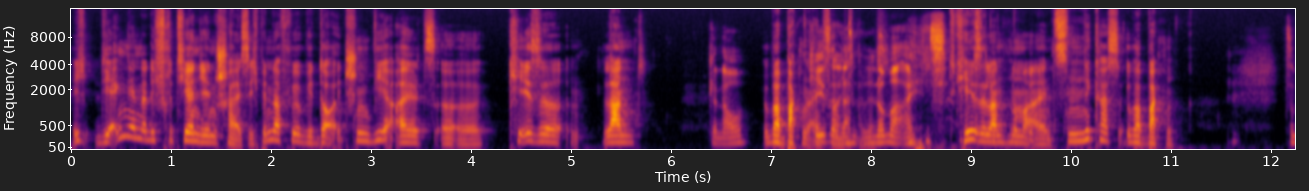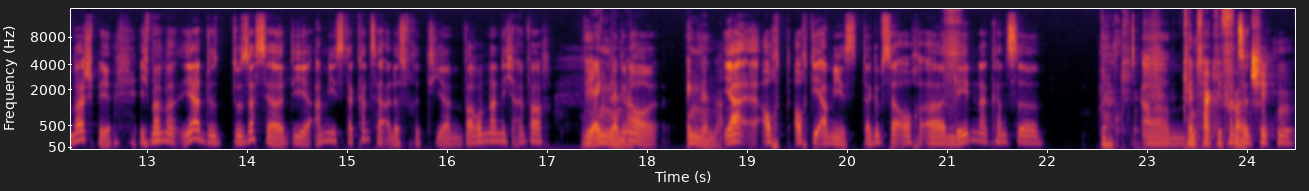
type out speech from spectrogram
ich die Engländer, die frittieren jeden Scheiß. Ich bin dafür, wir Deutschen, wir als äh, Käseland Genau. überbacken einfach Käseland jetzt alles. Nummer eins. Käseland Nummer 1. Snickers überbacken. Zum Beispiel. Ich meine, ja, du, du sagst ja, die Amis, da kannst du ja alles frittieren. Warum dann nicht einfach, Die Engländer. genau, Engländer. ja, auch, auch die Amis. Da gibt es ja auch äh, Läden, da kannst du okay. Ähm, Kentucky Fried Chicken.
